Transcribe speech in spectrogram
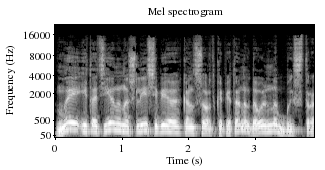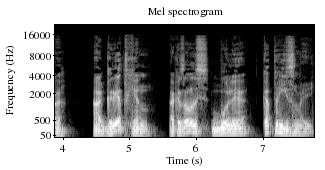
Мэй и Татьяна нашли себе консорт-капитанов довольно быстро, а Гретхен оказалась более капризной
